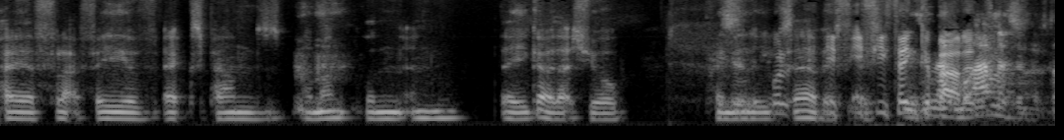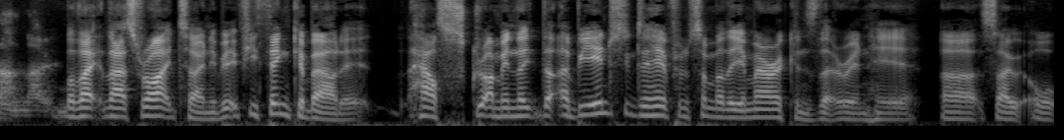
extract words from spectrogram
pay a flat fee of X pounds a month, and and there you go, that's your Premier League Well, service. if, if you think Isn't that about it, Amazon have done though. Well, that, that's right, Tony. But if you think about it, how scr- I mean, they- it'd be interesting to hear from some of the Americans that are in here. Uh, so, or,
